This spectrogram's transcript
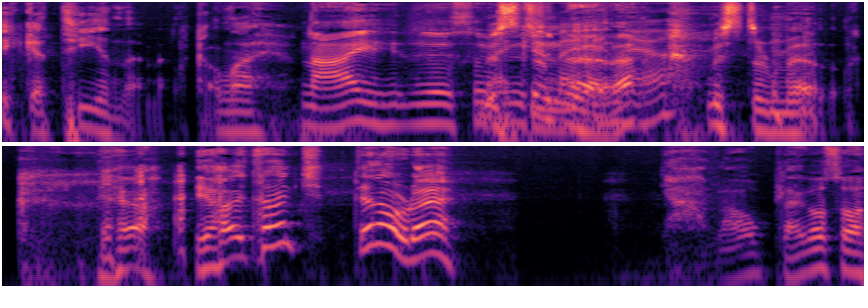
Ikke Tine-melka, nei. Nei, så, Mr. Møve. Mr. Milk. Ja, ja ikke sant? Den har du. Jævla opplegg, altså.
